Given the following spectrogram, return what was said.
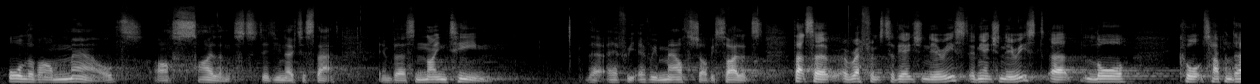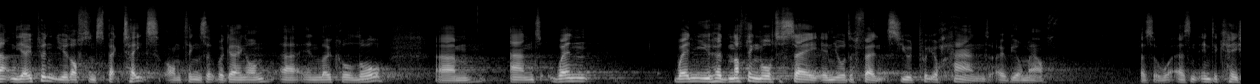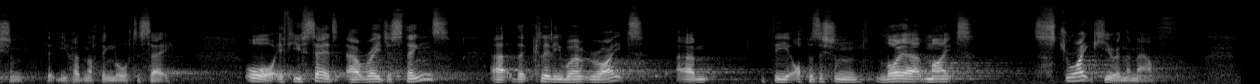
all of our mouths are silenced. Did you notice that? in verse 19 that every, every mouth shall be silenced. That's a, a reference to the ancient Near East. In the ancient Near East, uh, law courts happened out in the open. You'd often spectate on things that were going on uh, in local law. Um, and when, when you had nothing more to say in your defense, you would put your hand over your mouth as, a, as an indication that you had nothing more to say. Or if you said outrageous things uh, that clearly weren't right, um, the opposition lawyer might strike you in the mouth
